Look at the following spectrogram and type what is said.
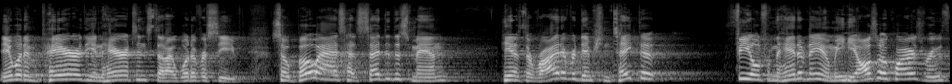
It would impair the inheritance that I would have received. So Boaz has said to this man, he has the right of redemption. Take the field from the hand of Naomi. He also acquires Ruth.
